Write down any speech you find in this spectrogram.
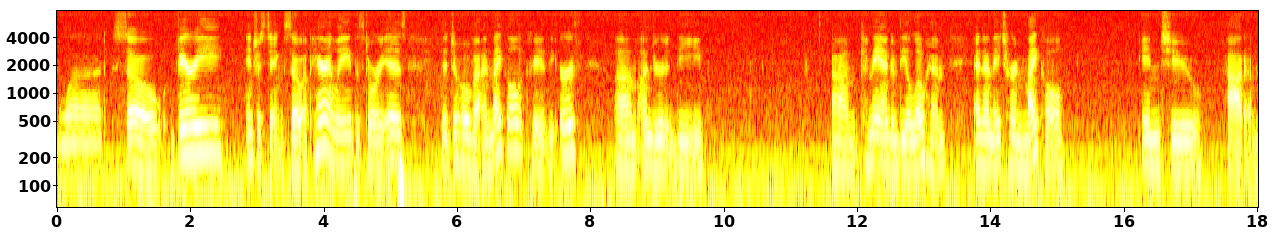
What? So, very interesting. So, apparently, the story is that Jehovah and Michael created the earth um, under the um, command of the Elohim, and then they turn Michael into Adam.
